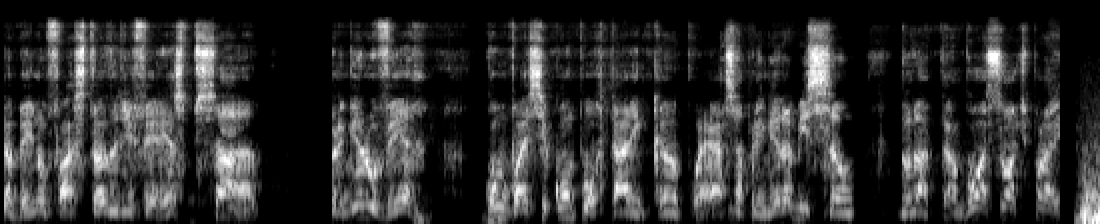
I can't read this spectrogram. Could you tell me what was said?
também não faz tanta diferença. Precisa primeiro ver como vai se comportar em campo. É essa a primeira missão do Natan. Boa sorte para ele.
